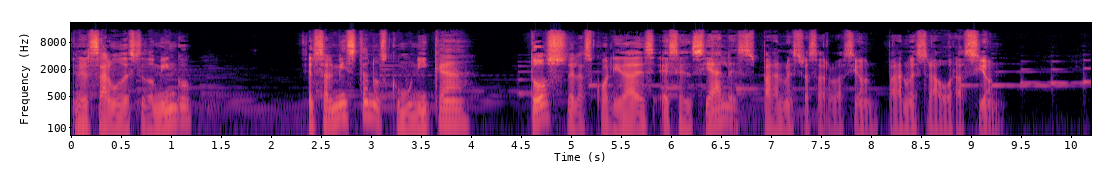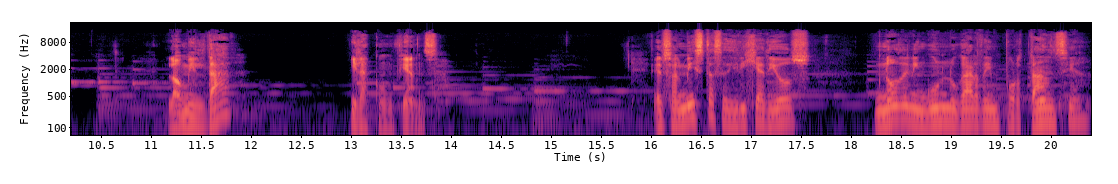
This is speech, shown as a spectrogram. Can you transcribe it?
En el Salmo de este domingo, el salmista nos comunica dos de las cualidades esenciales para nuestra salvación, para nuestra oración. La humildad y la confianza. El salmista se dirige a Dios no de ningún lugar de importancia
